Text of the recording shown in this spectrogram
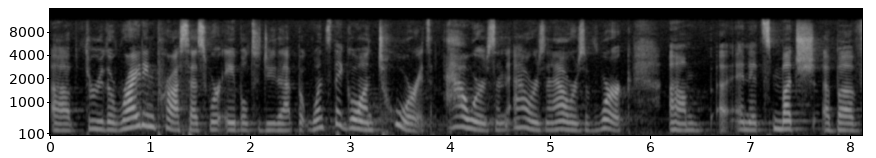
uh, through the writing process, we're able to do that. But once they go on tour, it's hours and hours and hours of work, um, uh, and it's much above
